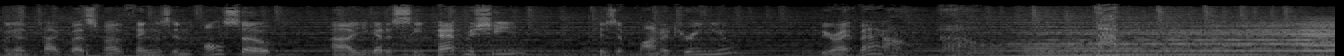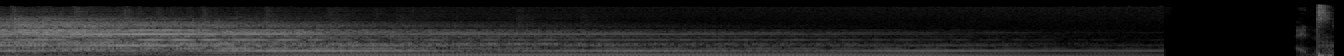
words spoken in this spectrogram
We're going to talk about some other things, and also, uh, you got a CPAP machine. Is it monitoring you? We'll be right back. Oh no, not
